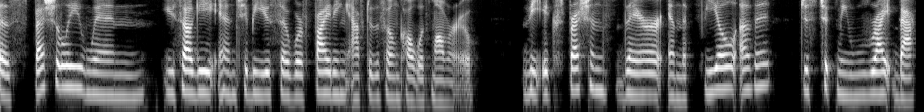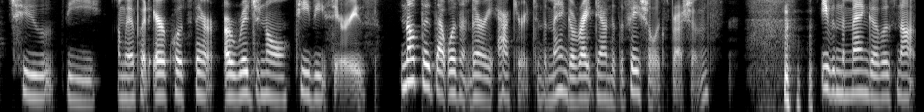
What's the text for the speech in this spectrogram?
especially when Usagi and Chibiusa were fighting after the phone call with Mamoru. The expressions there and the feel of it just took me right back to the, I'm going to put air quotes there, original TV series. Not that that wasn't very accurate to the manga, right down to the facial expressions. Even the manga was not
